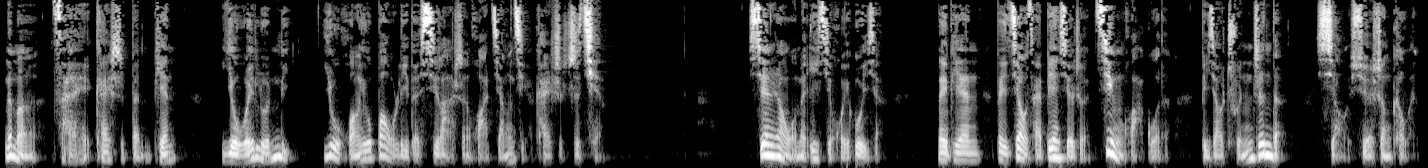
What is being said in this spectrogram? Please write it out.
那么，在开始本篇有违伦理、又黄又暴力的希腊神话讲解开始之前。先让我们一起回顾一下那篇被教材编写者净化过的、比较纯真的小学生课文。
